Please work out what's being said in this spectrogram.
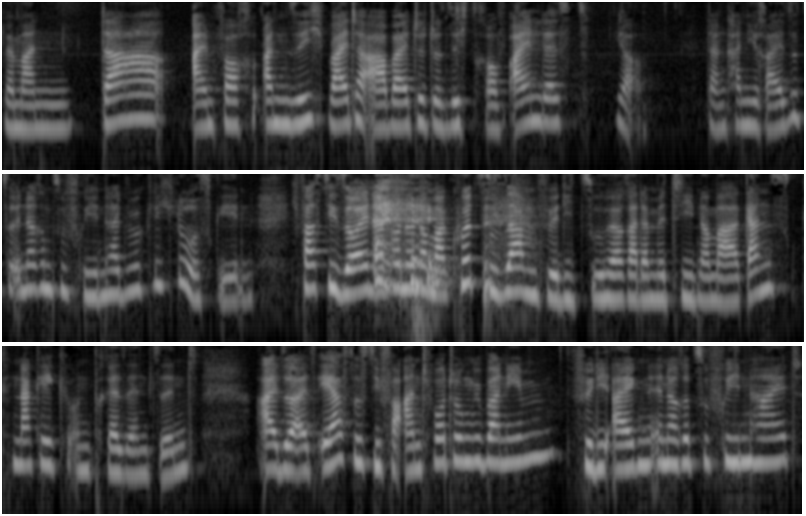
wenn man da einfach an sich weiterarbeitet und sich darauf einlässt, ja, dann kann die Reise zur inneren Zufriedenheit wirklich losgehen. Ich fasse die Säulen einfach nur noch mal kurz zusammen für die Zuhörer, damit die noch mal ganz knackig und präsent sind. Also als erstes die Verantwortung übernehmen für die eigene innere Zufriedenheit.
